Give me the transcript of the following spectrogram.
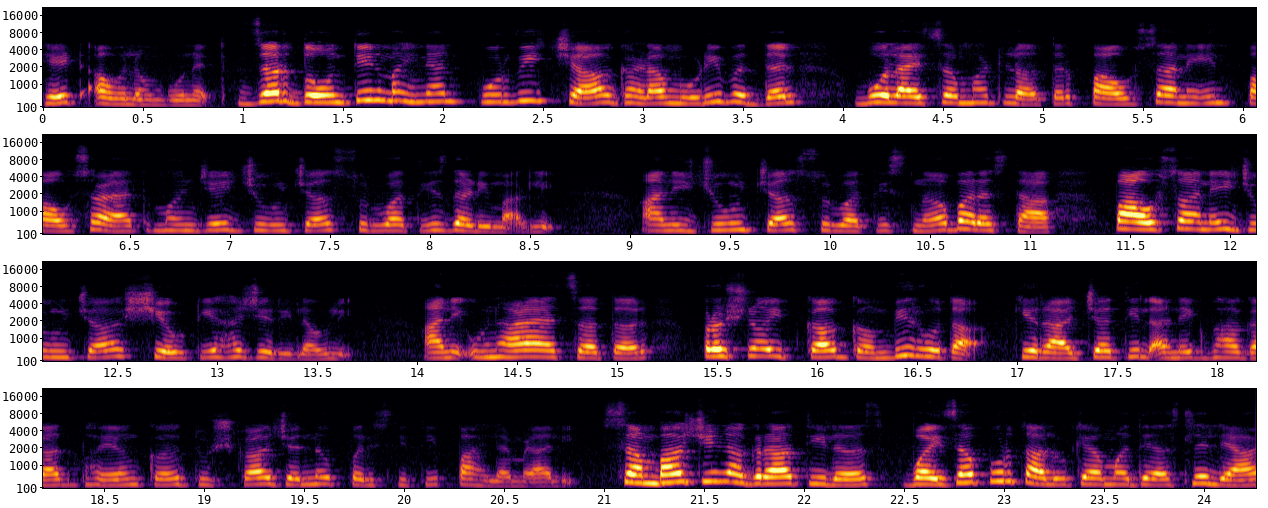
थेट अवलंबून आहेत. जर दोन तीन महिन्यांपूर्वीच्या घडामोडीबद्दल बोलायचं म्हटलं तर पावसाने पावसाळ्यात म्हणजे जूनच्या सुरुवातीस दडी मारली. आणि जूनच्या सुरुवातीस न बरसता पावसाने जूनच्या शेवटी हजेरी लावली. आणि उन्हाळ्याचा तर प्रश्न इतका गंभीर होता की राज्यातील अनेक भागात भयंकर दुष्काळजन्य परिस्थिती पाहायला मिळाली. संभाजीनगरातीलच वैजापूर तालुक्यामध्ये असलेल्या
